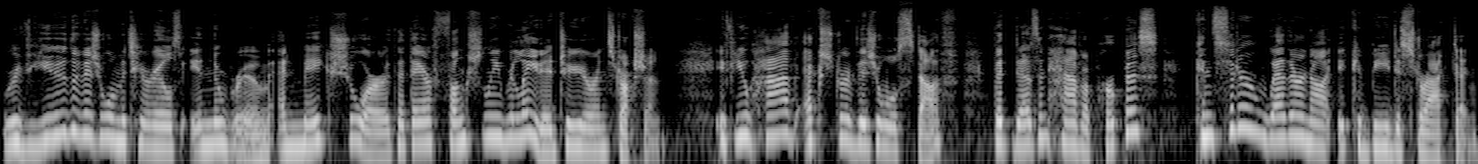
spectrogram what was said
review the visual materials in the room and make sure that they are functionally related to your instruction. If you have extra visual stuff that doesn't have a purpose, consider whether or not it could be distracting.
